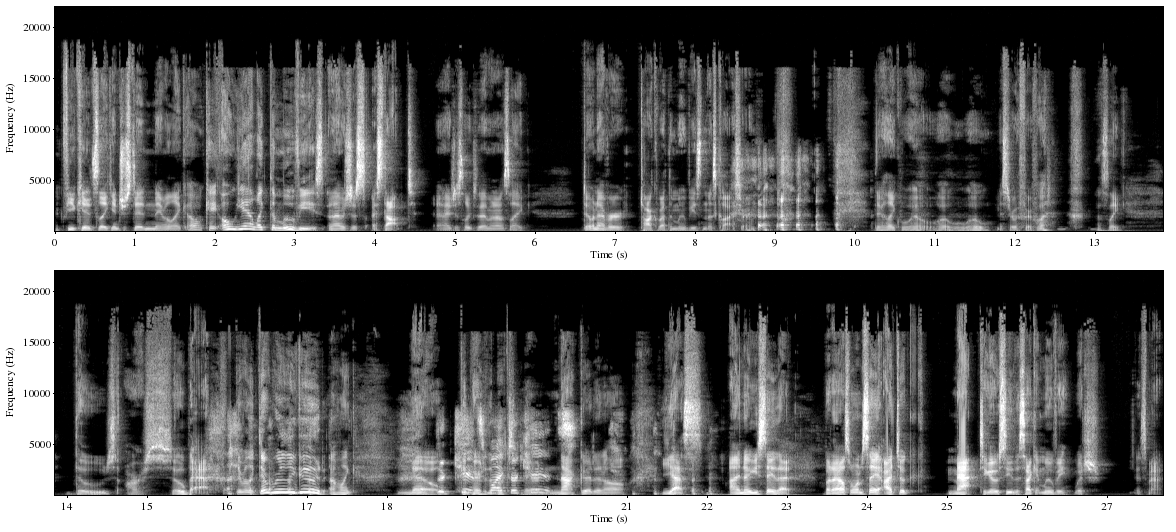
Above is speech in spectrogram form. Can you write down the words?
a few kids like interested, and they were like, "Oh okay, oh yeah, like the movies," and I was just I stopped and I just looked at them and I was like, "Don't ever talk about the movies in this classroom." They're like, "Whoa, whoa, whoa, Mister Whitford, what?" I was like those are so bad. They were like, they're really good. I'm like, no. They're kids, compared to the Mike, books, they're, they're not good at all. yes, I know you say that, but I also want to say I took Matt to go see the second movie, which it's Matt,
